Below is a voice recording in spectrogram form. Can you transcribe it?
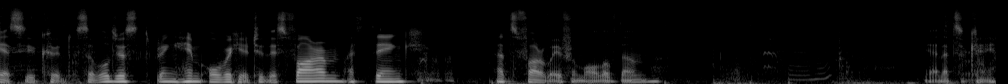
Yes, you could. So we'll just bring him over here to this farm, I think. That's far away from all of them. Yeah, that's okay.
